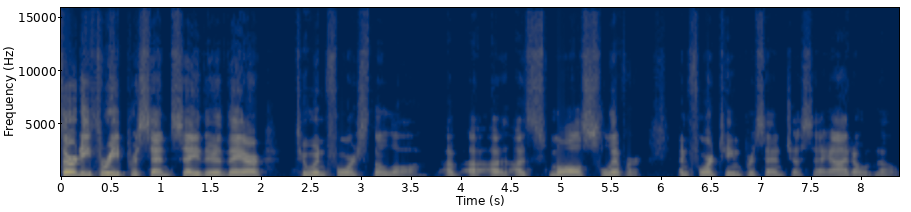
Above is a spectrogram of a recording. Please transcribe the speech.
33% say they're there to enforce the law, a, a, a, small sliver. And 14% just say, I don't know.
